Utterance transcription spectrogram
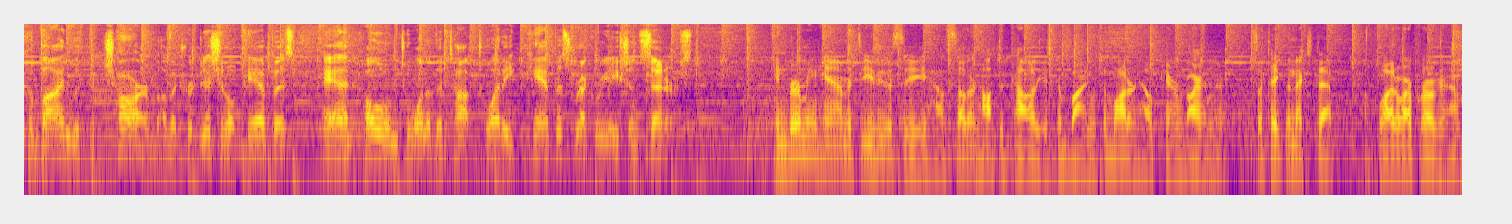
combined with the charm of a traditional campus and home to one of the top 20 campus recreation centers. In Birmingham, it's easy to see how Southern hospitality is combined with the modern healthcare environment. So take the next step, apply to our program,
